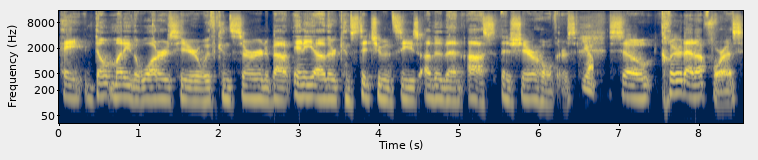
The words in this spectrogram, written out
hey, don't muddy the waters here with concern about any other constituencies other than us as shareholders. Yeah. So clear that up for us.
